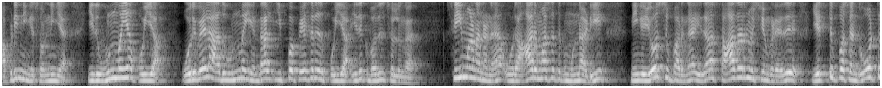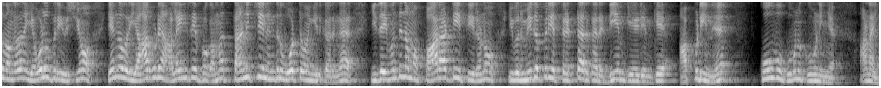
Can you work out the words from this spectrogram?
அப்படின்னு நீங்க சொன்னீங்க. இது உண்மையா பொய்யா? ஒருவேளை அது உண்மை என்றால் இப்ப பேசுறது பொய்யா? இதுக்கு பதில் சொல்லுங்க. சீமானனை ஒரு ஆறு மாதத்துக்கு முன்னாடி நீங்கள் யோசிச்சு பாருங்கள் இதெல்லாம் சாதாரண விஷயம் கிடையாது. எட்டு பர்சன்ட் ஓட்டு வாங்குறது எவ்வளோ பெரிய விஷயம். எங்க அவர் யார் கூட அலைன்ஸே போகாமல் தனிச்சே நின்று ஓட்டு வாங்கியிருக்காருங்க. இதை வந்து நம்ம பாராட்டி தீரணும். இவர் மிகப்பெரிய த்ரெட்டாக இருக்காரு டிஎம்கே ஏடிஎம்கே அப்படின்னு கூவு கூவுன்னு கூவுனீங்க. ஆனால்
